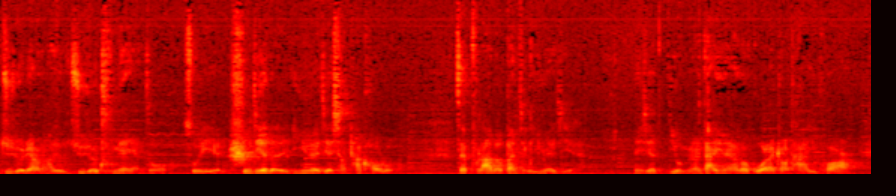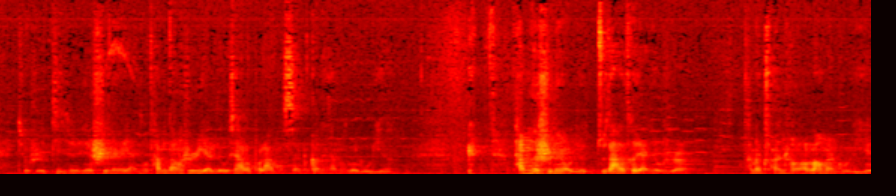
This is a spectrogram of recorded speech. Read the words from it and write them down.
拒绝这样的话，就拒绝出面演奏，所以世界的音乐界向他靠拢，在普拉德办起了音乐节，那些有名的大音乐家都过来找他一块儿，就是进行一些室内的演奏。他们当时也留下了勃拉姆斯钢琴三重奏录音。他们的室内，我觉得最大的特点就是，他们传承了浪漫主义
